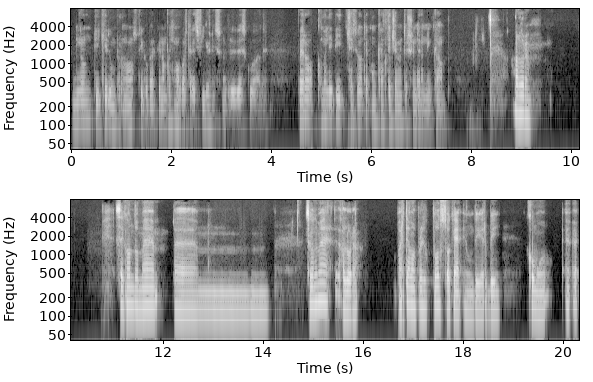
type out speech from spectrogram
non ti chiedo un pronostico perché non vogliamo portare sfiga a nessuna delle due squadre, però come le vedi, cioè, secondo te con che atteggiamento scenderanno in campo? Allora, secondo me, ehm, secondo me, allora, partiamo dal presupposto che è un derby come, eh, eh,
